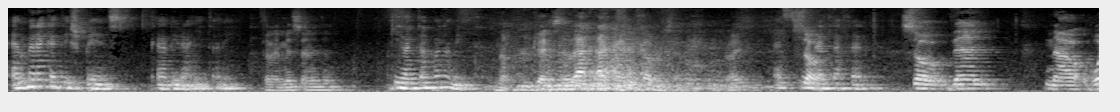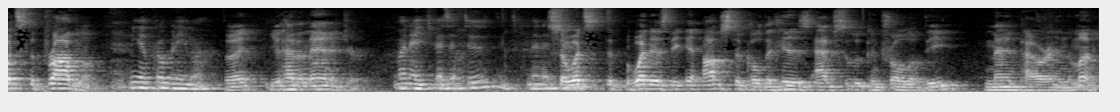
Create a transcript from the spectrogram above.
Embereket és pénzt kell irányítani. Did I miss anything? Kihagytam valamit? No. Okay, so that, that kind of covers everything, right? Ez So- lefed. So then, now, what's the problem, Mi a probléma? right? You have a manager. Van egy vezető, egy menedzser. So what's the, what is the obstacle to his absolute control of the manpower and the money?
